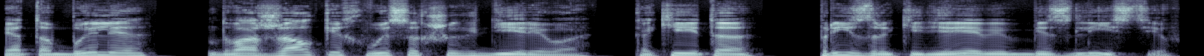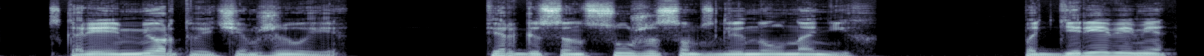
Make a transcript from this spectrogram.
Это были два жалких высохших дерева, какие-то призраки деревьев без листьев, скорее мертвые, чем живые. Фергюсон с ужасом взглянул на них. Под деревьями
